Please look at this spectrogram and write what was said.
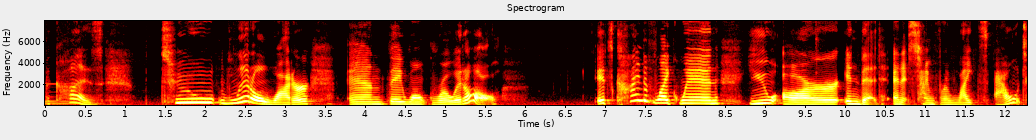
Because too little water and they won't grow at all. It's kind of like when you are in bed and it's time for lights out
